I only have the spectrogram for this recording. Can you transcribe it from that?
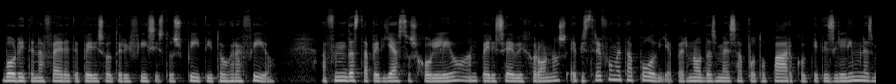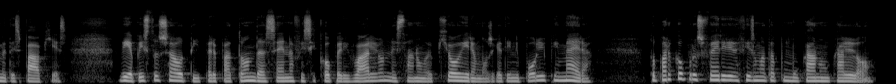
Μπορείτε να φέρετε περισσότερη φύση στο σπίτι ή το γραφείο. Αφήνοντας τα παιδιά στο σχολείο, αν περισσεύει χρόνος, επιστρέφω με τα πόδια, περνώντας μέσα από το πάρκο και τις λίμνες με τις πάπιες. Διαπίστωσα ότι, περπατώντας σε ένα φυσικό περιβάλλον, αισθάνομαι πιο ήρεμος για την υπόλοιπη μέρα. Το πάρκο προσφέρει ρεθίσματα που μου κάνουν καλό.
